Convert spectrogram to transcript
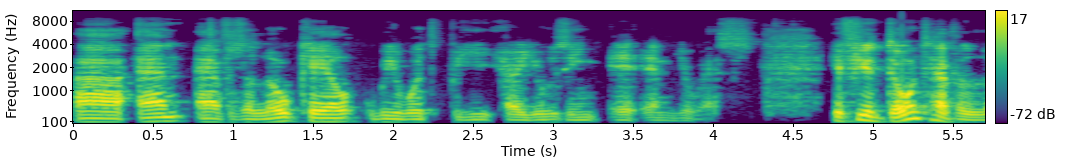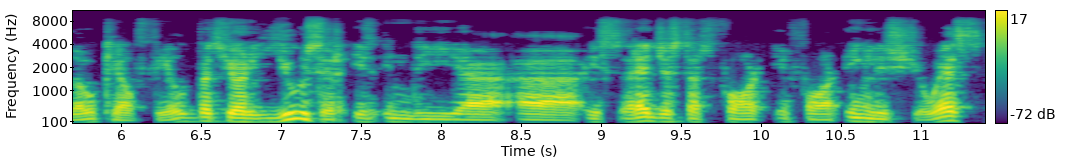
Uh, and as a locale, we would be uh, using in US. If you don't have a locale field, but your user is in the uh, uh, is registered for for English US,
